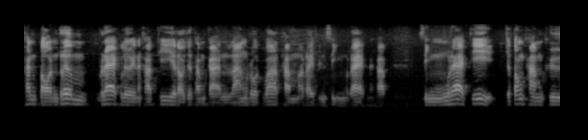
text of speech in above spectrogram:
ขั้นตอนเริ่มแรกเลยนะครับ ที่เราจะทำการล้างรถว่าทำอะไรเป็นสิ่งแรกนะครับ สิ่งแรกที่จะต้องทำคือ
